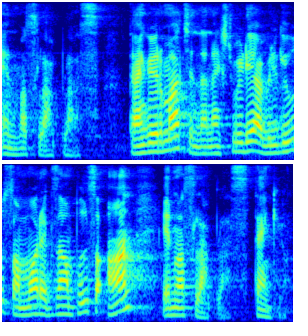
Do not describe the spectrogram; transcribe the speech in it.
inverse laplace. Thank you very much. In the next video i will give some more examples on inverse laplace. Thank you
